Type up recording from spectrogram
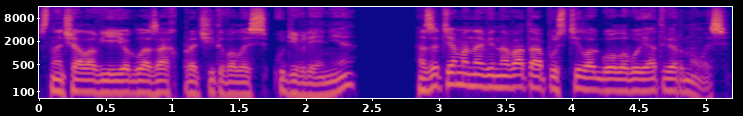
Сначала в ее глазах прочитывалось удивление, а затем она виновато опустила голову и отвернулась.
